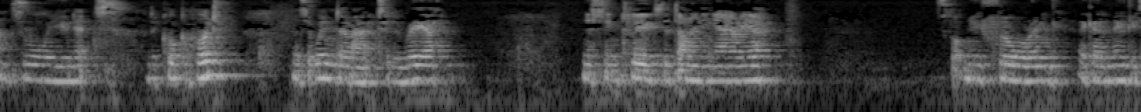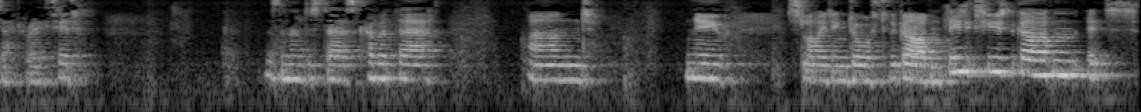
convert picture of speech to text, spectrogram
and some more units and a cooker hood. There's a window out to the rear. This includes the dining area. It's got new flooring, again newly decorated. There's an understairs cupboard there and new sliding doors to the garden. Please excuse the garden, it's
